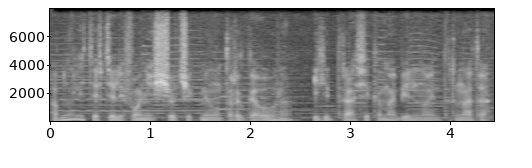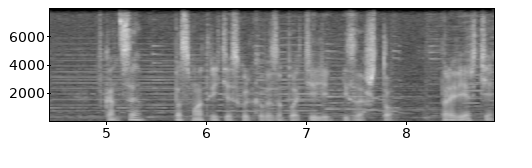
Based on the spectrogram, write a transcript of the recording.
обнулите в телефоне счетчик минут разговора и трафика мобильного интернета. В конце Посмотрите, сколько вы заплатили и за что. Проверьте,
